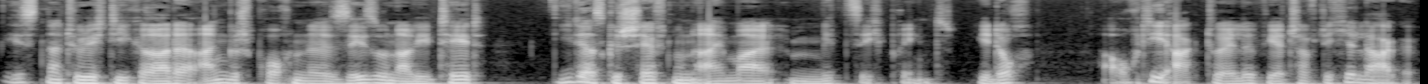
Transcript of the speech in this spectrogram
ist natürlich die gerade angesprochene Saisonalität, die das Geschäft nun einmal mit sich bringt. Jedoch auch die aktuelle wirtschaftliche Lage.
